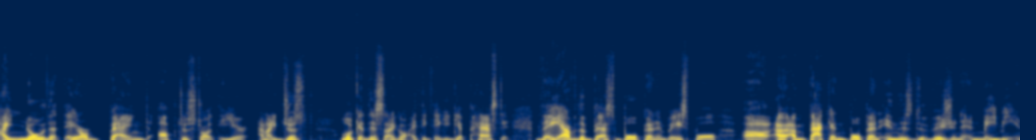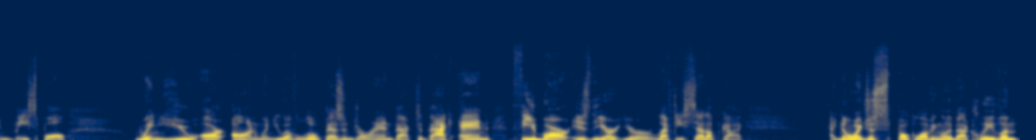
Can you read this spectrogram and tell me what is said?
I know that they are banged up to start the year. And I just look at this and I go, I think they could get past it. They have the best bullpen in baseball. Uh, I'm back in bullpen in this division and maybe in baseball when you are on, when you have Lopez and Duran back to back, and Thielbar is the your lefty setup guy. I know I just spoke lovingly about Cleveland.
